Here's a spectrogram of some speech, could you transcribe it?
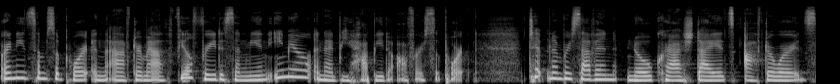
or need some support in the aftermath, feel free to send me an email and I'd be happy to offer support. Tip number seven no crash diets afterwards.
